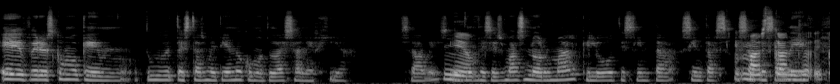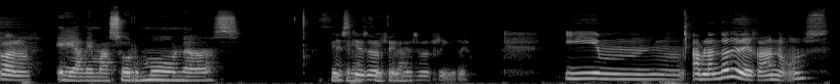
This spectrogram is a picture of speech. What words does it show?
Eh, pero es como que mm, tú te estás metiendo como toda esa energía, ¿sabes? Entonces es más normal que luego te sienta, sientas esa Más pesadez, cansada, claro. eh, además hormonas, etcétera, Es que es etcétera. horrible, es horrible. Y mm, hablando de veganos,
